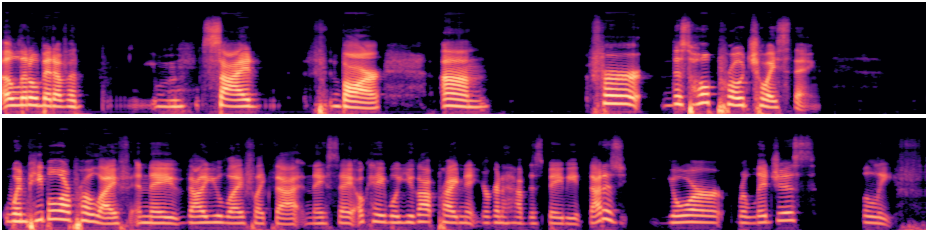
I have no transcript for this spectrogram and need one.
a little bit of a mm, side bar um for this whole pro-choice thing. When people are pro-life and they value life like that and they say okay well you got pregnant you're going to have this baby that is your religious belief.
